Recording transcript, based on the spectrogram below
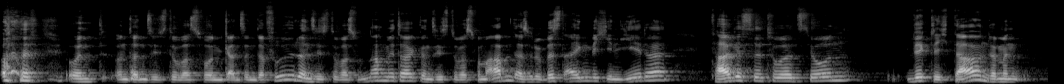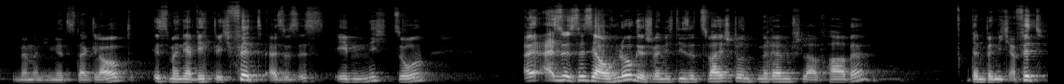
und, und dann siehst du was von ganz in der Früh, dann siehst du was vom Nachmittag, dann siehst du was vom Abend. Also du bist eigentlich in jeder Tagessituation wirklich da und wenn man, wenn man ihm jetzt da glaubt, ist man ja wirklich fit. Also es ist eben nicht so. Also es ist ja auch logisch, wenn ich diese zwei Stunden REM-Schlaf habe, dann bin ich ja fit.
